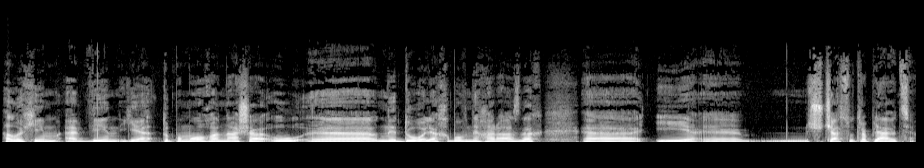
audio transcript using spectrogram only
Алохім він є допомога наша у е, недолях або в негараздах, е, і е, що часто трапляються.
